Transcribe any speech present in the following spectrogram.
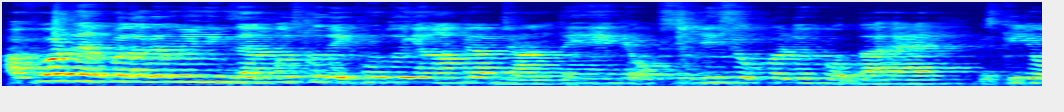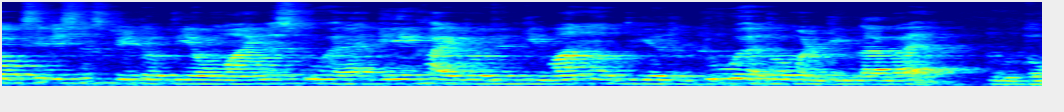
अब फॉर एग्ज़ाम्पल अगर मैं इन एग्जाम्पल्स को देखूँ तो यहाँ पे आप जानते हैं कि ऑक्सीजन के ऊपर जो होता है, इसकी जो ऑक्सीडेशन स्टेट होती है, वो माइनस टू है, एक हाइड्रोजन की वन होती है तो टू है तो मल्टीप्लाई बाय टू तो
